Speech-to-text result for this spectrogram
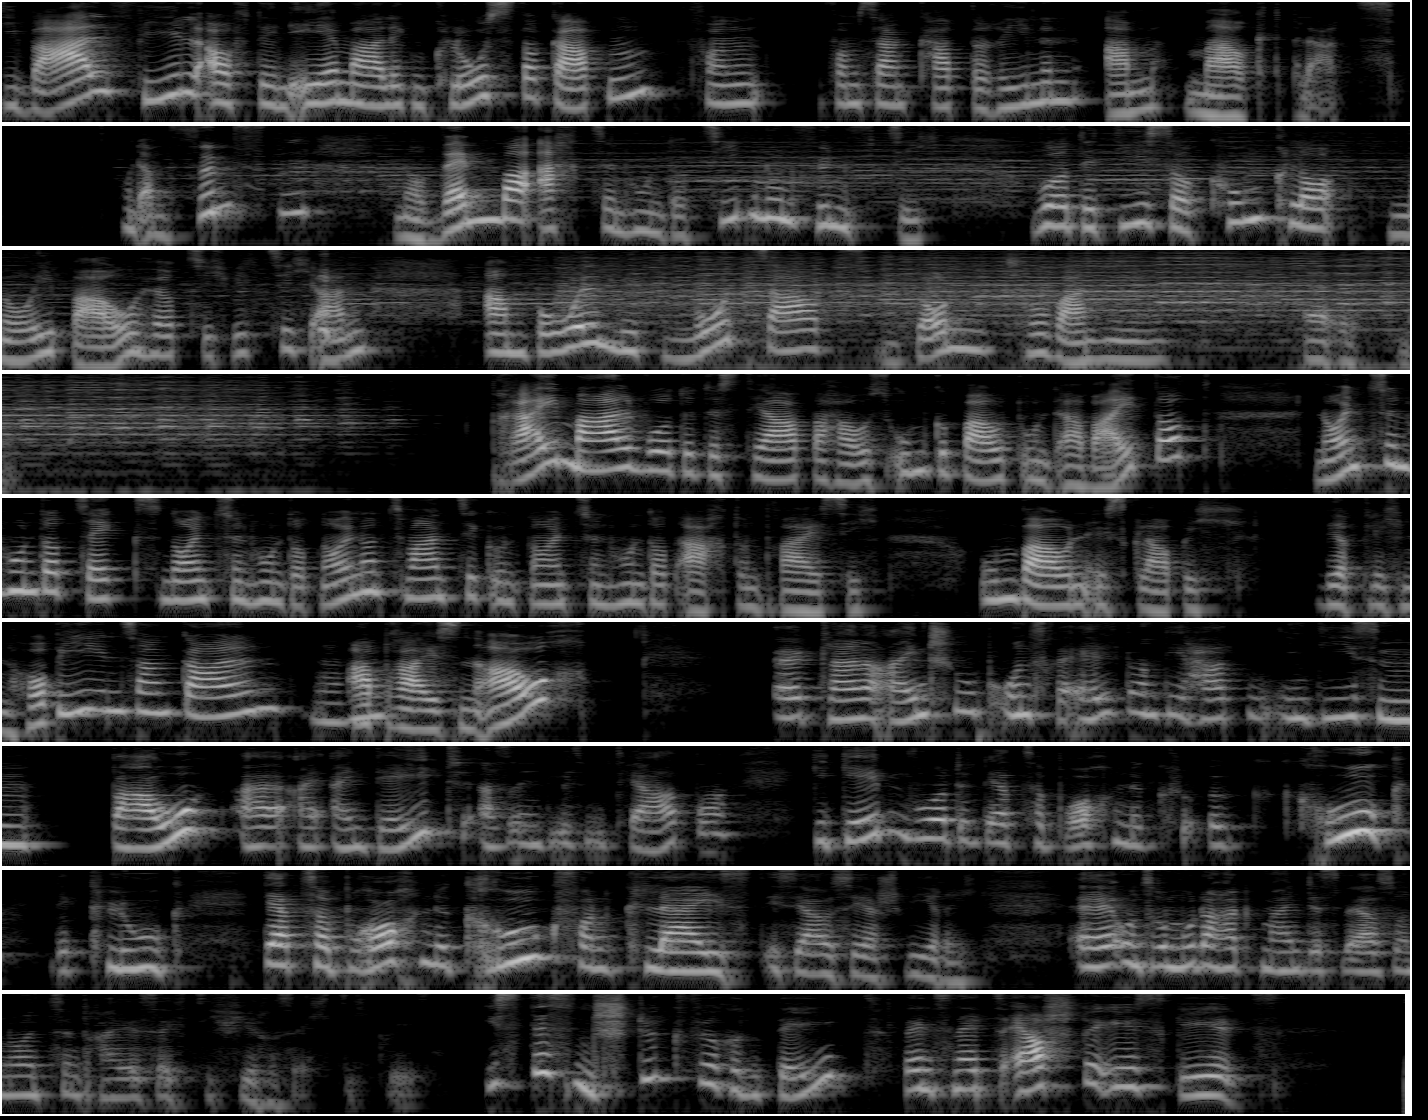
Die Wahl fiel auf den ehemaligen Klostergarten von, vom St. Katharinen am Marktplatz. Und am 5. November 1857 wurde dieser Kunkler Neubau, hört sich witzig an, am Bohl mit Mozarts Don Giovanni eröffnet. Dreimal wurde das Theaterhaus umgebaut und erweitert. 1906, 1929 und 1938. Umbauen ist, glaube ich, wirklich ein Hobby in St. Gallen. Mhm. Abreisen auch. Äh, kleiner Einschub, unsere Eltern, die hatten in diesem Bau äh, ein Date, also in diesem Theater. Gegeben wurde der zerbrochene äh, Krug, der Klug, der zerbrochene Krug von Kleist, ist ja auch sehr schwierig. Äh, unsere Mutter hat gemeint, das wäre so 1963, 64 gewesen. Ist das ein Stück für ein Date? Wenn es nicht das erste ist, geht's.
